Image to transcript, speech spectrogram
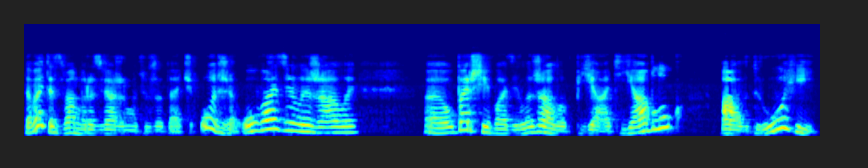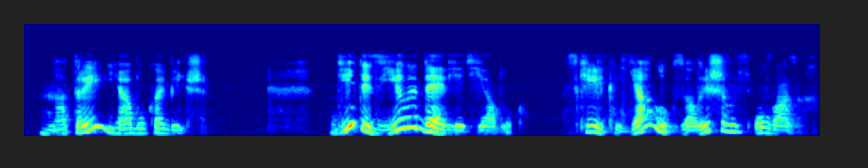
Давайте з вами розв'яжемо цю задачу. Отже, у вазі лежали, е, у першій вазі лежало 5 яблук, а в другій на 3 яблука більше. Діти з'їли 9 яблук. Скільки яблук залишилось у вазах?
